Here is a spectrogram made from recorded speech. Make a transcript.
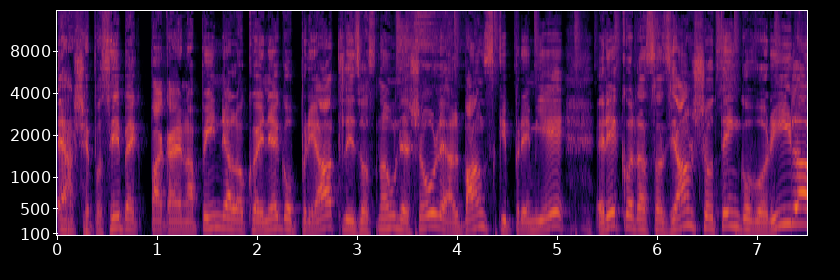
Ja, še posebej pa ga je napenjalo, ko je njegov prijatelj iz osnovne šole, albanski premijer, rekel, da so z Janšo o tem govorila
